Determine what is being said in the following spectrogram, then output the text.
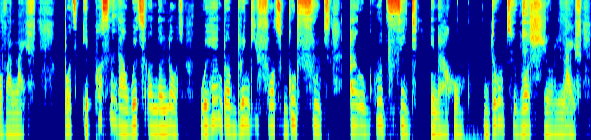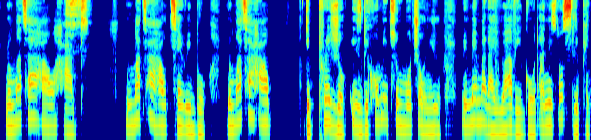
of her life? But a person that waits on the Lord will end up bringing forth good fruits and good seed in her home. Don't rush your life, no matter how hard, no matter how terrible, no matter how the pressure is becoming too much on you. Remember that you have a God and He's not sleeping.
